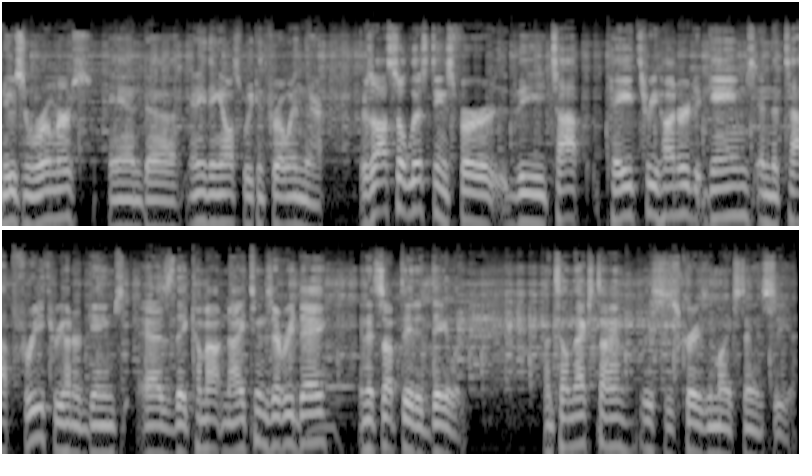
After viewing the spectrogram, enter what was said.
news and rumors, and uh, anything else we can throw in there. There's also listings for the top paid 300 games and the top free 300 games as they come out in iTunes every day and it's updated daily. Until next time, this is Crazy Mike saying see ya.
